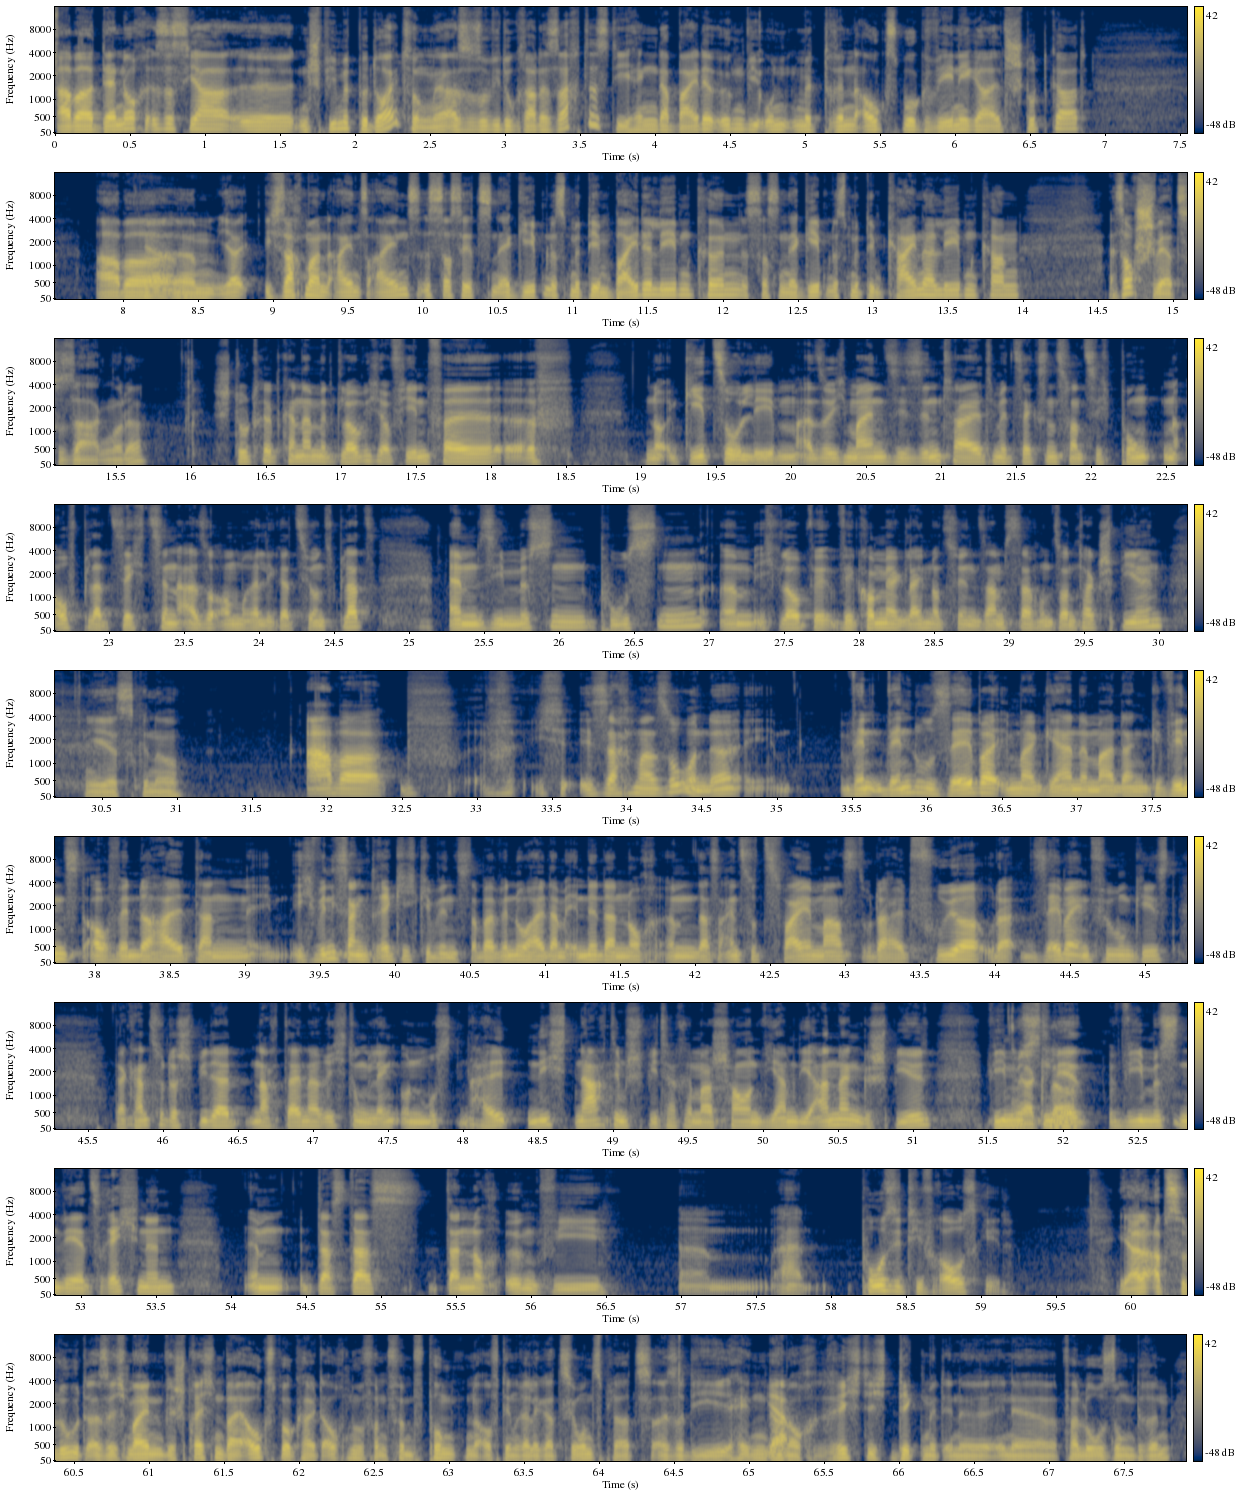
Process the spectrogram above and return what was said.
Aber dennoch ist es ja äh, ein Spiel mit Bedeutung. Ne? Also so wie du gerade sagtest, die hängen da beide irgendwie unten mit drin. Augsburg weniger als Stuttgart. Aber ja, ähm, ja ich sag mal ein 1-1. Ist das jetzt ein Ergebnis, mit dem beide leben können? Ist das ein Ergebnis, mit dem keiner leben kann? Ist auch schwer zu sagen, oder? Stuttgart kann damit, glaube ich, auf jeden Fall äh, geht so leben. Also ich meine, sie sind halt mit 26 Punkten auf Platz 16, also am Relegationsplatz. Ähm, sie müssen pusten. Ähm, ich glaube, wir, wir, kommen ja gleich noch zu den Samstag- und Sonntagsspielen. Yes, genau. Aber ich, ich sag mal so, ne? Wenn, wenn du selber immer gerne mal dann gewinnst, auch wenn du halt dann, ich will nicht sagen dreckig gewinnst, aber wenn du halt am Ende dann noch ähm, das 1 zu 2 machst oder halt früher oder selber in Führung gehst, dann kannst du das Spiel halt nach deiner Richtung lenken und musst halt nicht nach dem Spieltag immer schauen, wie haben die anderen gespielt, wie müssen, ja, wir, wie müssen wir jetzt rechnen, ähm, dass das dann noch irgendwie ähm, äh, positiv rausgeht. Ja, absolut. Also ich meine, wir sprechen bei Augsburg halt auch nur von fünf Punkten auf den Relegationsplatz. Also die hängen ja. da noch richtig dick mit in, der, in der Verlosung drin.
